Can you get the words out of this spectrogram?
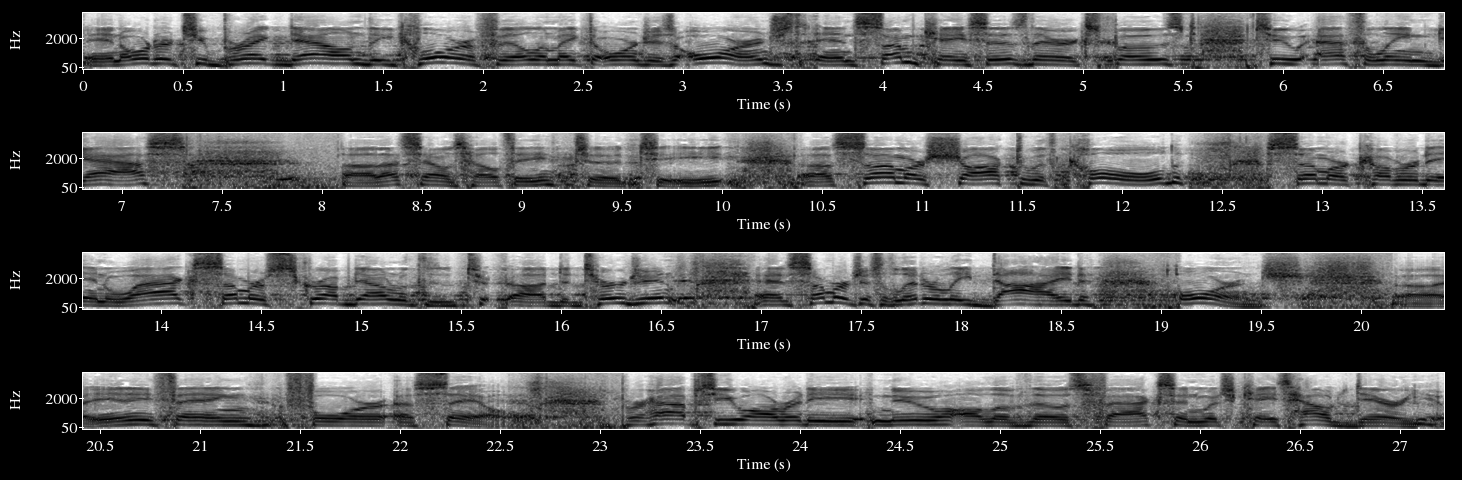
In order to break down the chlorophyll and make the oranges orange, in some cases they're exposed to ethylene gas. Uh, that sounds healthy to, to eat. Uh, some are shocked with cold, some are covered in wax, some are scrubbed down with det- uh, detergent, and some are just literally dyed orange. Uh, anything for a sale. Perhaps you already knew all of those facts, in which case, how dare you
